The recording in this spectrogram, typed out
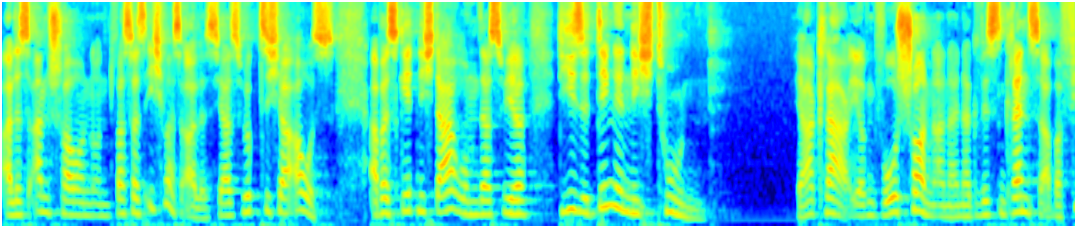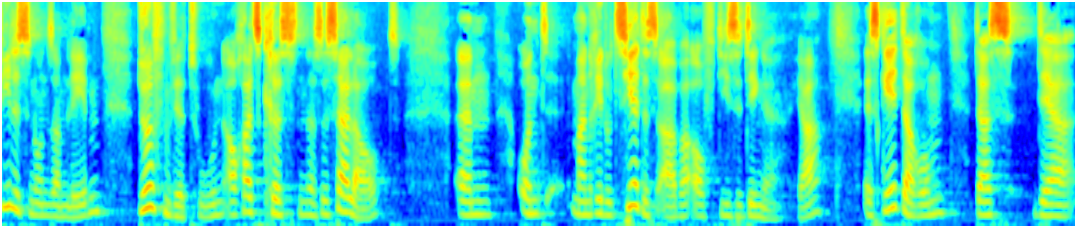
alles anschauen und was weiß ich was alles. Ja, es wirkt sich ja aus. Aber es geht nicht darum, dass wir diese Dinge nicht tun, ja, klar, irgendwo schon an einer gewissen Grenze, aber vieles in unserem Leben dürfen wir tun, auch als Christen, das ist erlaubt. Ähm, und man reduziert es aber auf diese Dinge. Ja? Es geht darum, dass der,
